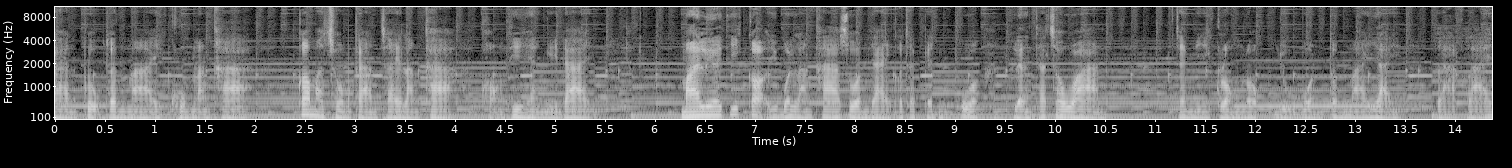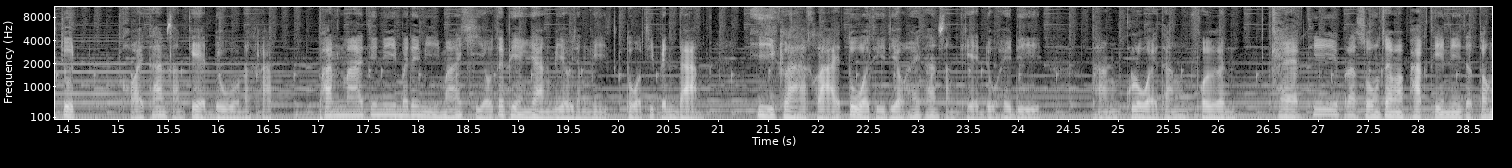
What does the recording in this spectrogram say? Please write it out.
การปลูกต้นไม้คลุมหลังคา ก็มาชมการใช้หลังคาของที่แห่งนี้ได้ ไม้เลื้อยที่เกาะอยู่บนหลังคาส่วนใหญ่ก็จะเป็นพวกเหลืองชัชวาน จะมีกรงนกอยู่บนต้นไม้ใหญ่ หลากหลายจุด ขอให้ท่านสังเกตดูนะครับ พันไม้ที่นี่ไม่ได้มีไม้เขียวแต่เพียงอย่างเดียวยังมีตัวที่เป็นด่างอีกหลากหลายตัวทีเดียวให้ท่านสังเกตดูให้ดี ทั้งกล้วยทั้งเฟิร์น แขกที่ประสงค์จะมาพักที่นี่จะต้อง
